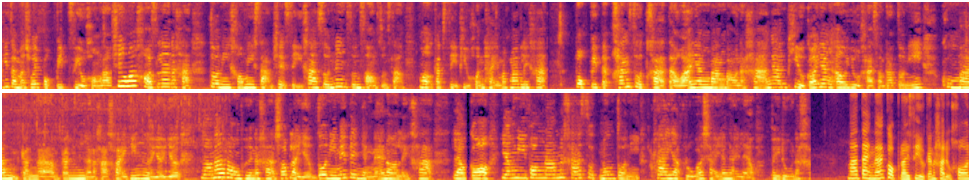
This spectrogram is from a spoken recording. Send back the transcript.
ที่จะมาช่วยปกปิดสิวของเรา ชื่อว่าคอสเลอร์นะคะ ตัวนี้เขามี3เฉดสีค่ะ 01 02 03 เหมาะกับสีผิวคนไทยมากๆเลยค่ะปกปิดแบบขั้นสุดค่ะ แต่ว่ายังบางเบานะคะ งานผิวก็ยังเอาอยู่ค่ะสำหรับตัวนี้คุมมันกันน้ำกันเหงื่อนะคะ ใครที่เหงื่อเยอะๆแล้วหน้ารองพื้นนะคะ ชอบไหลเยิ้มตัวนี้ไม่เป็นอย่างแน่นอนเลยค่ะ แล้วก็ยังมีฟองน้ำนะคะ สุดนุ่มตัวนี้ ใครอยากรู้ว่าใช้ยังไงแล้วไปดูนะคะ มาแต่งหน้ากบรอยสิวกันค่ะทุกคน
